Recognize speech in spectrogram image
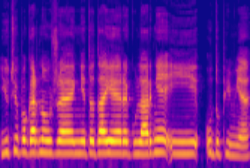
YouTube ogarnął, że nie dodaje regularnie i udupi mnie.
